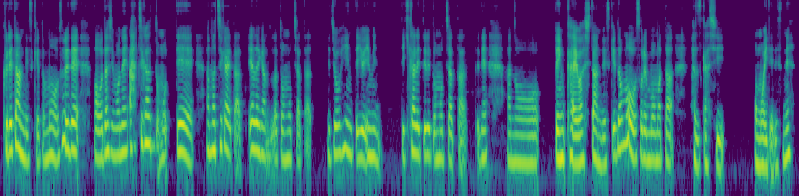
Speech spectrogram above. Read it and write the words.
くれたんですけども、それで、まあ私もね、あ、違うと思って、あ、間違えた。エレガントだと思っちゃった。上品っていう意味って聞かれてると思っちゃったってね、あの弁解はしたんですけども、それもまた恥ずかしい思い出ですね。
